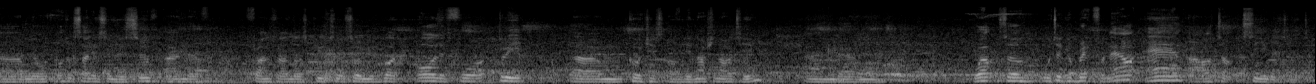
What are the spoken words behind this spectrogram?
um, also Salisu Yusuf and uh, Francois Los. So you've got all the four, three um, coaches of the national team. And um, well, so we'll take a break for now, and I'll talk. See you guys later.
